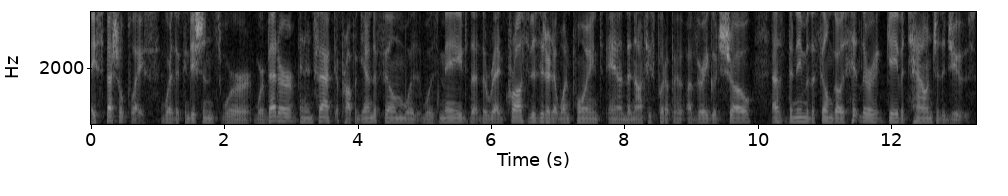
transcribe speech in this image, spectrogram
a special place where the conditions were, were better. And in fact, a propaganda film was, was made. The, the Red Cross visited at one point, and the Nazis put up a, a very good show. As the name of the film goes, Hitler gave a town to the Jews.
